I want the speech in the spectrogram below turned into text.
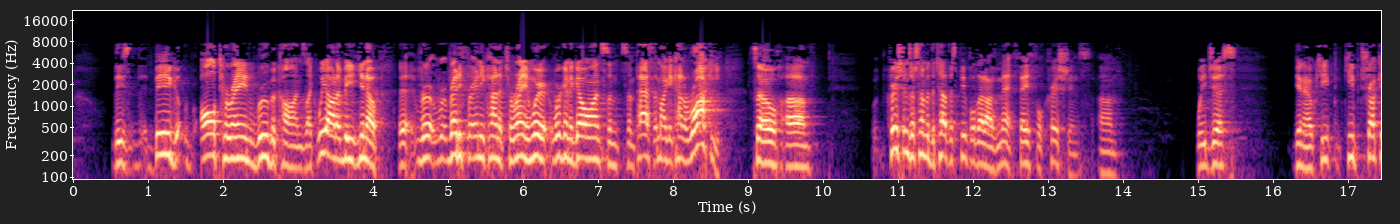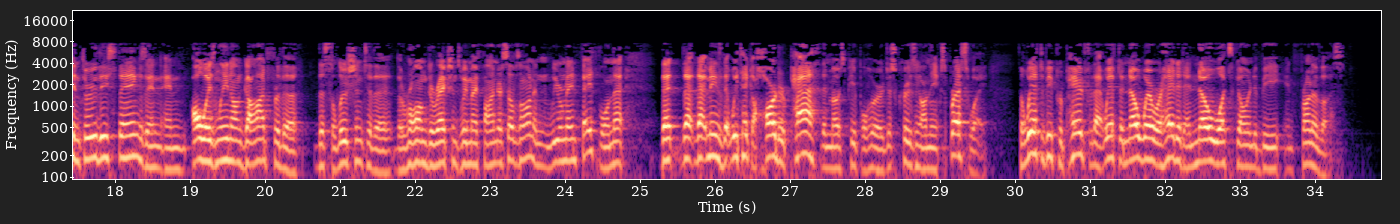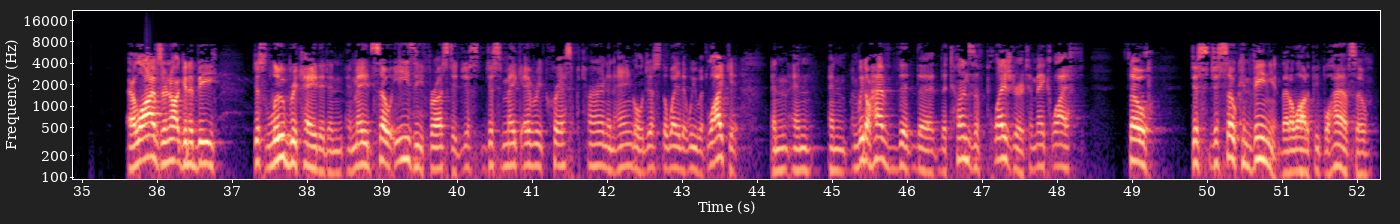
these big all-terrain Rubicons. Like we ought to be, you know, uh, ready for any kind of terrain. We're we're going to go on some some paths that might get kind of rocky. So um, Christians are some of the toughest people that I've met. Faithful Christians. Um, we just, you know, keep keep trucking through these things and and always lean on God for the the solution to the the wrong directions we may find ourselves on, and we remain faithful. And that that that that means that we take a harder path than most people who are just cruising on the expressway. So we have to be prepared for that. We have to know where we're headed and know what's going to be in front of us. Our lives are not going to be just lubricated and, and, made so easy for us to just, just make every crisp turn and angle just the way that we would like it. And, and, and, and we don't have the, the, the tons of pleasure to make life so, just, just so convenient that a lot of people have. So,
